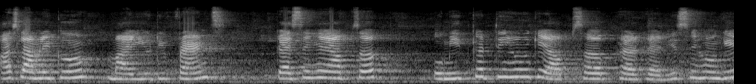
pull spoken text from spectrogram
अस्सलाम वालेकुम माय यूट्यूब फ्रेंड्स। कैसे हैं आप सब? उम्मीद करती हूँ कि आप सब खैर खैरियत से होंगे।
